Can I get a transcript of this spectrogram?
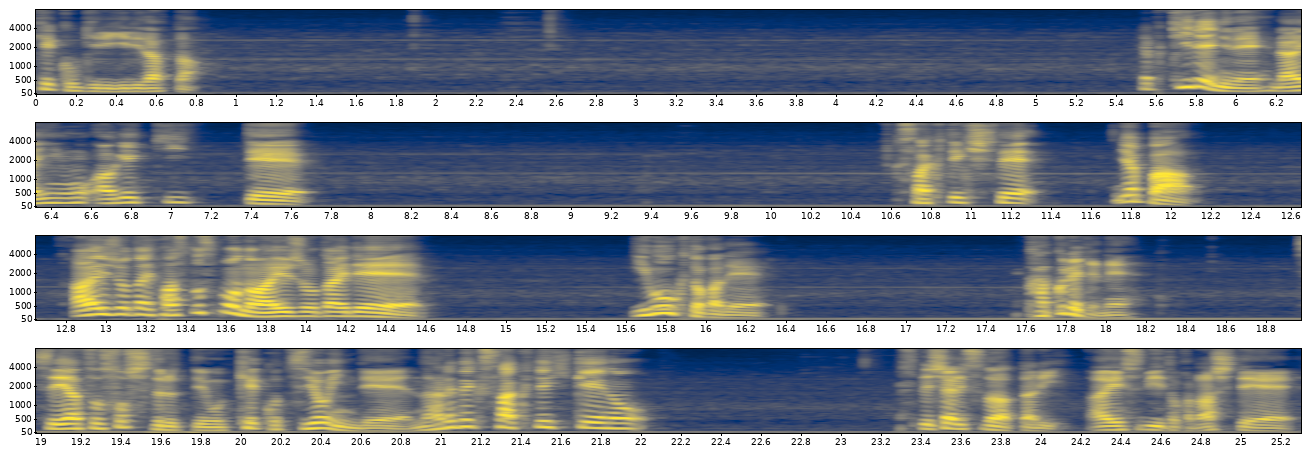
結構ギリギリだった。やっぱ綺麗にね、ラインを上げ切って、索敵して、やっぱ、ああいう状態、ファストスポーンのああいう状態で、イウォークとかで、隠れてね、制圧を阻止するっていうのが結構強いんで、なるべく索敵系の、スペシャリストだったり、ISB とか出して、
